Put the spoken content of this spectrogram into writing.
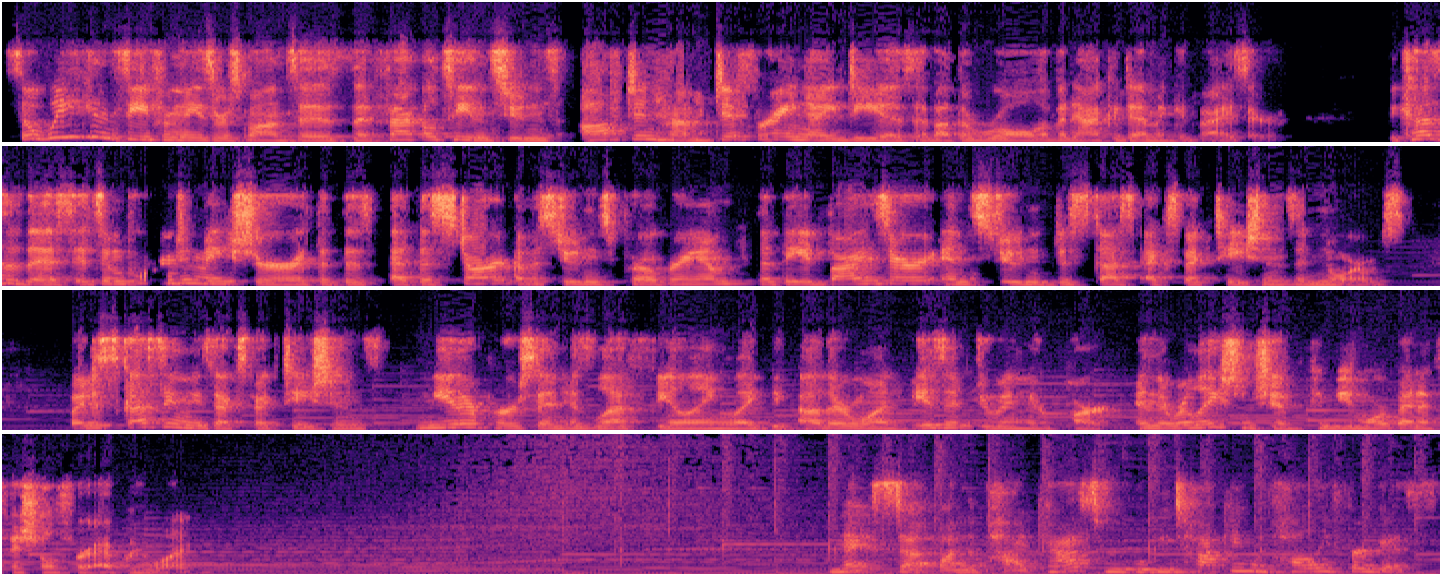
So we can see from these responses that faculty and students often have differing ideas about the role of an academic advisor. Because of this, it's important to make sure that this, at the start of a student's program that the advisor and student discuss expectations and norms. By discussing these expectations, neither person is left feeling like the other one isn't doing their part, and the relationship can be more beneficial for everyone. Next up on the podcast, we will be talking with Holly Fergus,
